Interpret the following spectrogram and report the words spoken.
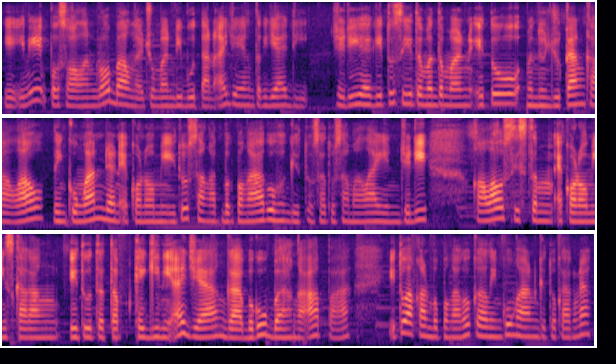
ya ini persoalan global nggak cuma di Butan aja yang terjadi. Jadi ya gitu sih teman-teman itu menunjukkan kalau lingkungan dan ekonomi itu sangat berpengaruh gitu satu sama lain. Jadi kalau sistem ekonomi sekarang itu tetap kayak gini aja, nggak berubah, nggak apa, itu akan berpengaruh ke lingkungan gitu karena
